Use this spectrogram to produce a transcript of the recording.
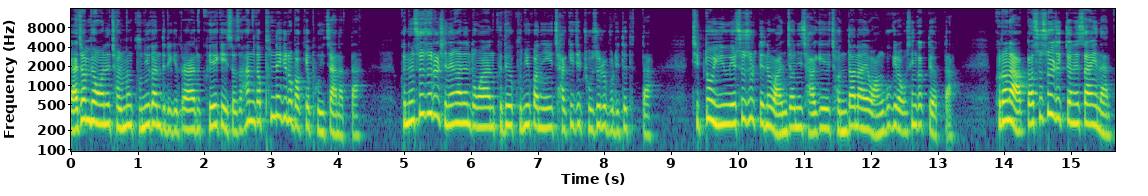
야전 병원의 젊은 군의관들이란 그에게 있어서 한가 풋내기로밖에 보이지 않았다. 그는 수술을 진행하는 동안 그들 군의관이 자기 집 조수를 부리듯 했다. 집도 이후의 수술 때는 완전히 자기 전단화의 왕국이라고 생각되었다. 그러나 아까 수술 직전에 사인한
